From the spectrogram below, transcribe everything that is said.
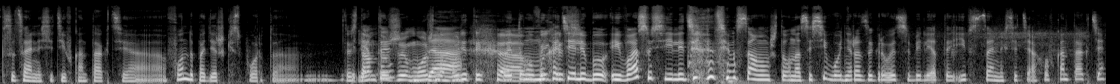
в социальной сети ВКонтакте Фонда поддержки спорта. То есть там тоже можно да. будет их а, Поэтому выиграть. мы хотели бы и вас усилить тем самым, что у нас и сегодня разыгрываются билеты, и в социальных сетях во ВКонтакте.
